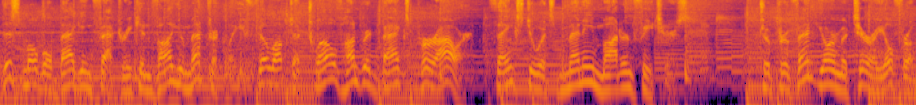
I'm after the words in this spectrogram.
This mobile bagging factory can volumetrically fill up to 1,200 bags per hour thanks to its many modern features. To prevent your material from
